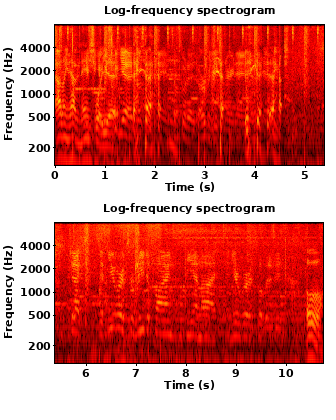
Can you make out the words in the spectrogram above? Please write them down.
I, I don't even have a name should- for it yet. should- Yeah, some sort of name, some sort of urban dictionary name. Should I, if you were to redefine BMI in your words, what would it be? Oh,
